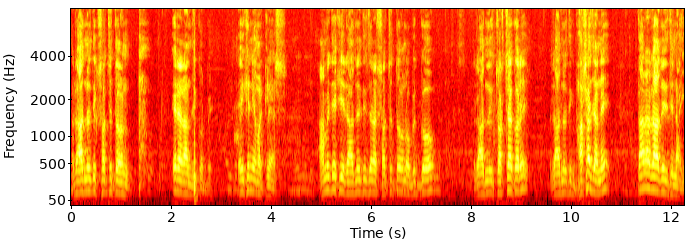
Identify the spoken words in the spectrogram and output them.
রাজনৈতিক সচেতন, এরা রাজনীতি করবে। এইখানে আমার ক্লাস আমি দেখি রাজনৈতিক যারা সচেতন, অভিজ্ঞ, রাজনৈতিক চর্চা করে, রাজনৈতিক ভাষা জানে, তারা রাজনীতিতে নাই।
